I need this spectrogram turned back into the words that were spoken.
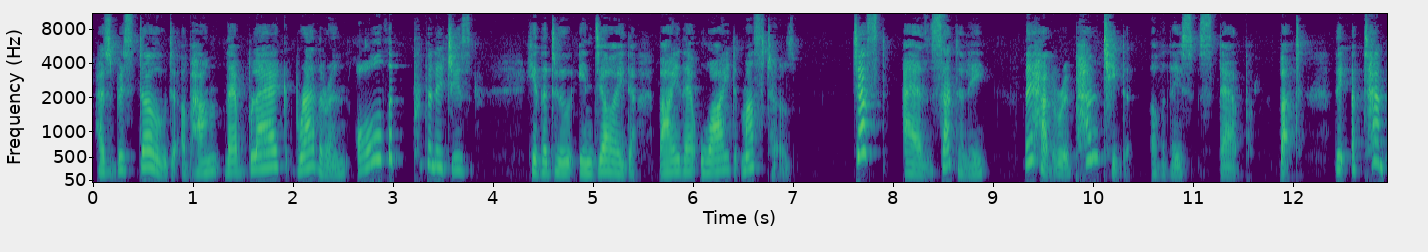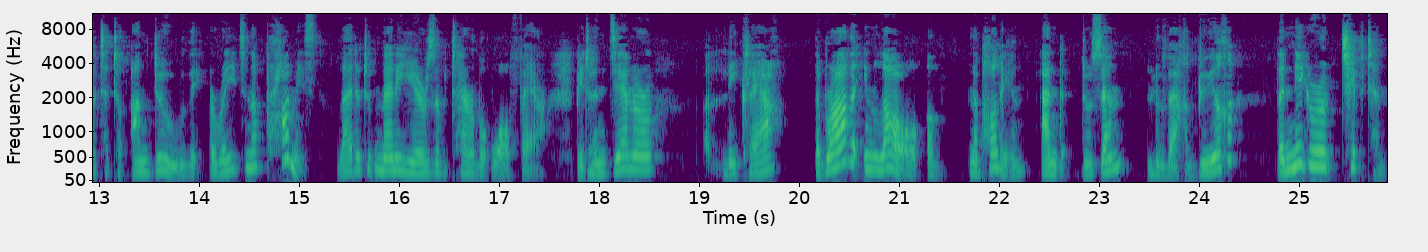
has bestowed upon their black brethren all the privileges hitherto enjoyed by their white masters. Just as suddenly they had repented of this step, but the attempt to undo the original promise led to many years of terrible warfare between General Leclerc, the brother-in-law of Napoleon, and Toussaint Louverture, the Negro chieftain.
